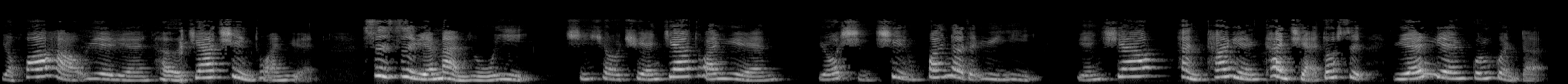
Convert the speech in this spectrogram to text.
有花好月圆、和家庆团圆、事事圆满如意，祈求全家团圆，有喜庆欢乐的寓意。元宵和汤圆看起来都是圆圆滚滚的，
